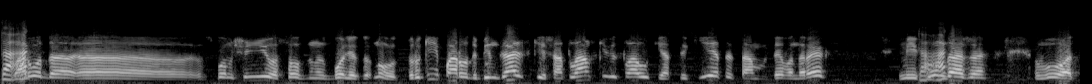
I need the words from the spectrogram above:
Так, Порода, э, с помощью нее созданы более, ну, другие породы, бенгальские, шотландские веслоуки, ацикеты, там, Девон Рекс, Так. даже. Вот.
